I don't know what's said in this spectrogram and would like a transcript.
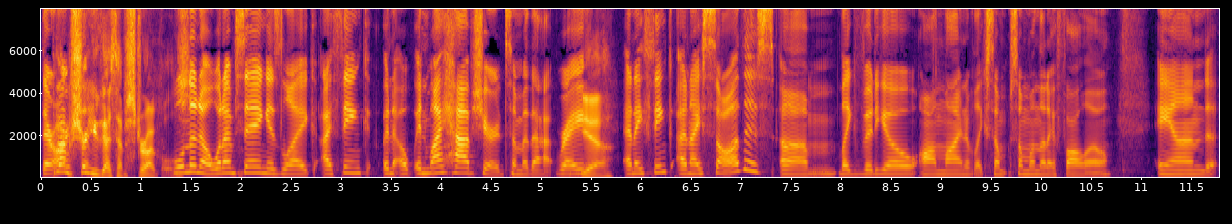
There But are I'm sure some- you guys have struggles. well, no, no. What I'm saying is like I think, and, uh, and I have shared some of that, right? Yeah. And I think, and I saw this um like video online of like some someone that I follow, And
